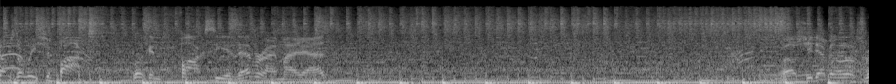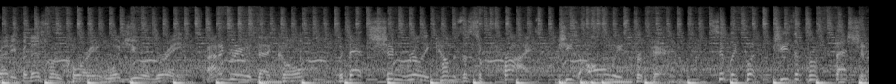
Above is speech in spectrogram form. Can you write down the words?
comes Alicia Fox. Looking foxy as ever, I might add. She definitely looks ready for this one, Corey. Would you agree? I'd agree with that, Cole. But that shouldn't really come as a surprise. She's always prepared. Simply put, she's a professional.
